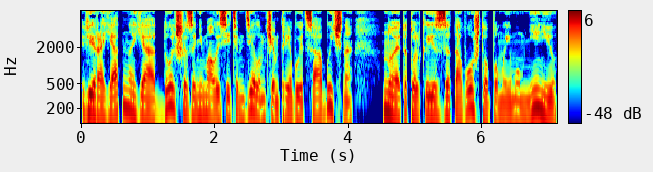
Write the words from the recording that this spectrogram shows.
«Вероятно, я дольше занималась этим делом, чем требуется обычно, но это только из-за того, что, по моему мнению,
